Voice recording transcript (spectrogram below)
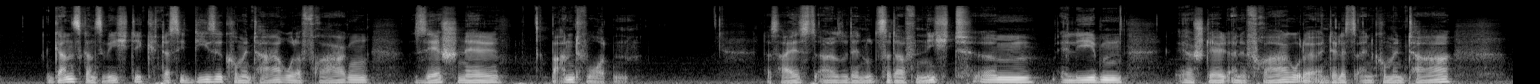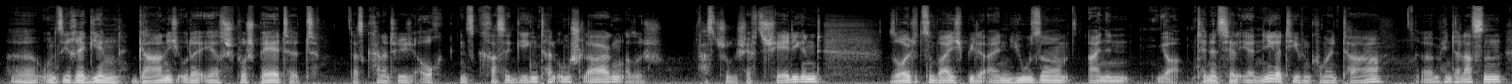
ganz, ganz wichtig, dass Sie diese Kommentare oder Fragen sehr schnell beantworten. Das heißt also, der Nutzer darf nicht ähm, erleben, er stellt eine Frage oder er hinterlässt einen Kommentar äh, und Sie reagieren gar nicht oder erst verspätet. Das kann natürlich auch ins krasse Gegenteil umschlagen, also fast schon geschäftsschädigend. Sollte zum Beispiel ein User einen ja, tendenziell eher negativen Kommentar äh, hinterlassen,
